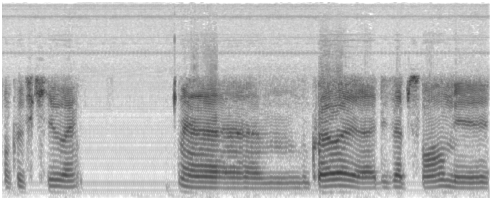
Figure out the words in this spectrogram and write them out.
Frankowski, ouais. Euh, donc ouais, ouais, euh, des absents, mais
